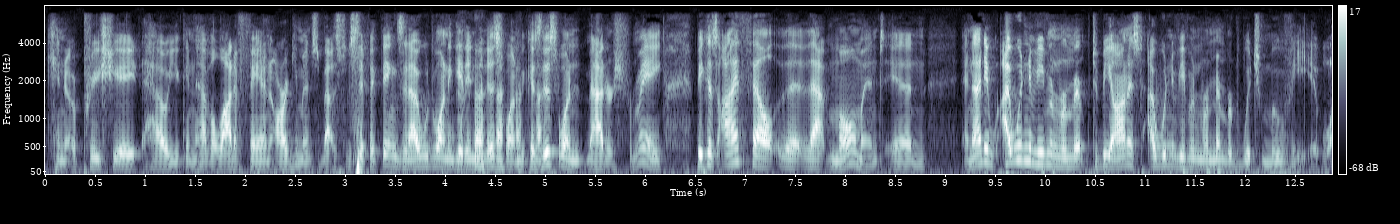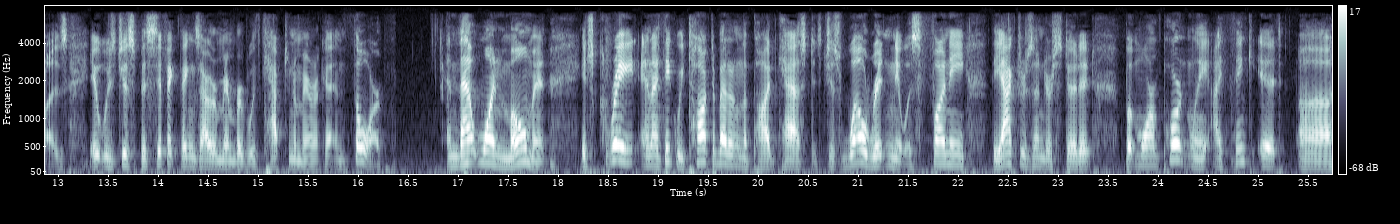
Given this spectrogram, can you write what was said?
can appreciate how you can have a lot of fan arguments about specific things, and I would want to get into this one because this one matters for me because I felt that that moment in. And I, didn't, I wouldn't have even remembered, to be honest, I wouldn't have even remembered which movie it was. It was just specific things I remembered with Captain America and Thor. And that one moment, it's great, and I think we talked about it on the podcast. It's just well written. It was funny. The actors understood it, but more importantly, I think it uh,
